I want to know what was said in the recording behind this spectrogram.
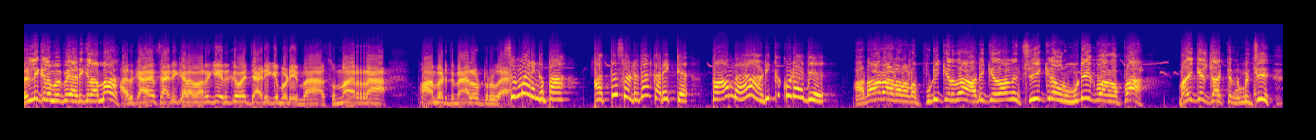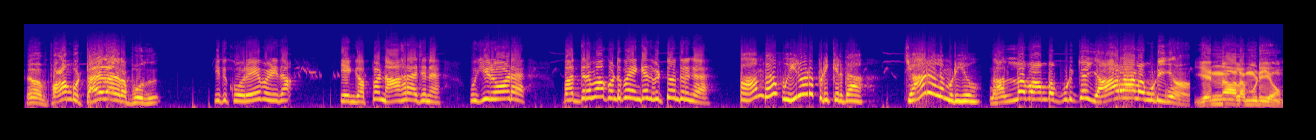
வெள்ளிக்கிழமை போய் அடிக்கலாமா? அதுக்காக சனிக்கிழமை வரைக்கும் இருக்க வச்சு அடிக்க முடியுமா? சும்மா இருடா பாம்பு எடுத்து மேல விட்டுருவேன். சும்மா இருங்கப்பா. அத்தை சொல்றதுதான் கரெக்ட் பாம்ப அடிக்க கூடாது அடாடாடா பிடிக்கிறதா அடிக்கிறதான்னு சீக்கிரம் ஒரு முடிவுக்கு வாங்கப்பா. மைக்கேல் ஜாக்சன் மிச்சு பாம்பு டயர்ட் ஆயிர போகுது இதுக்கு ஒரே வழிதான். எங்க அப்பா நாகராஜனை உயிரோட பத்திரமா கொண்டு போய் எங்கேயாவது விட்டு வந்துருங்க. பாம்ப உயிரோட பிடிக்கிறதா? யாரால முடியும்? நல்ல பாம்பை பிடிக்க யாரால முடியும்? என்னால முடியும்?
